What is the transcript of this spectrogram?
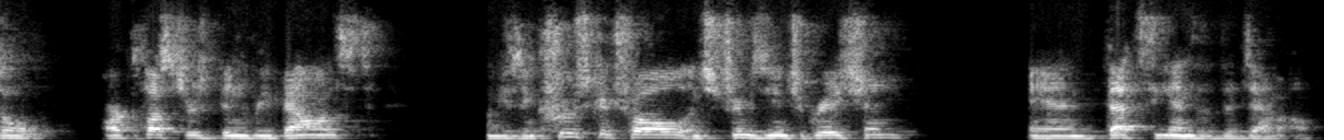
So our cluster has been rebalanced. I'm using cruise control and Strimzi integration, and that's the end of the demo.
